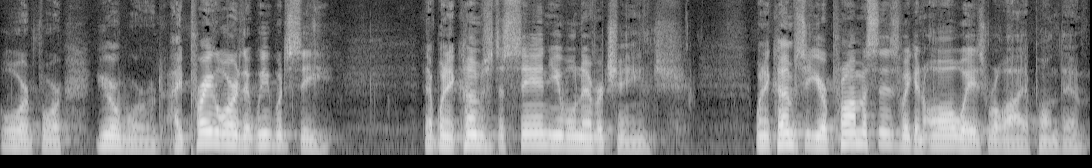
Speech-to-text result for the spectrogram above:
Lord, for your word. I pray, Lord, that we would see that when it comes to sin, you will never change. When it comes to your promises, we can always rely upon them.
